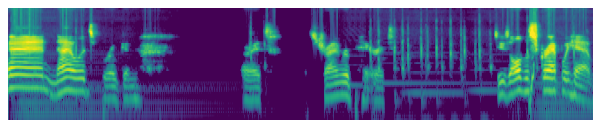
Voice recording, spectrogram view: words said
And now it's broken. Alright, let's try and repair it. Let's use all the scrap we have.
